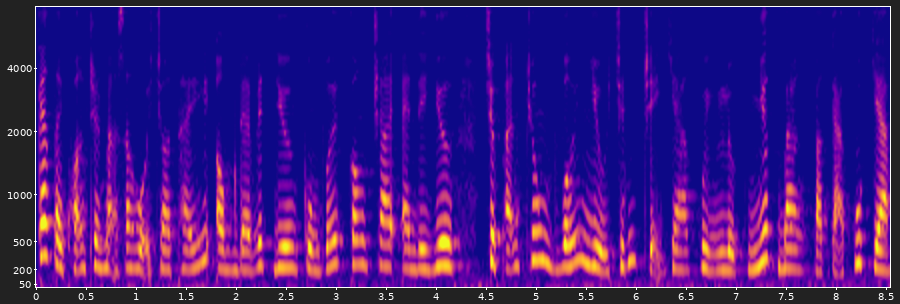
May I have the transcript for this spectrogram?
Các tài khoản trên mạng xã hội cho thấy ông David Dương cùng với con trai Andy Dương chụp ảnh chung với nhiều chính trị gia quyền lực nhất bang và cả quốc gia.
